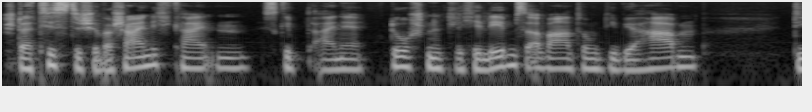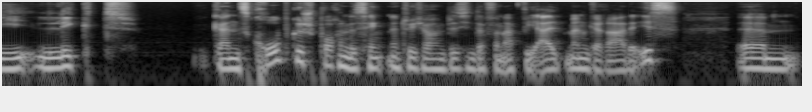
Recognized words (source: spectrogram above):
statistische Wahrscheinlichkeiten. Es gibt eine durchschnittliche Lebenserwartung, die wir haben. Die liegt ganz grob gesprochen, das hängt natürlich auch ein bisschen davon ab, wie alt man gerade ist, ähm,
